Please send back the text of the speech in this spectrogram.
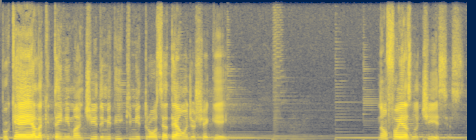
porque é ela que tem me mantido e, me, e que me trouxe até onde eu cheguei. Não foi as notícias.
